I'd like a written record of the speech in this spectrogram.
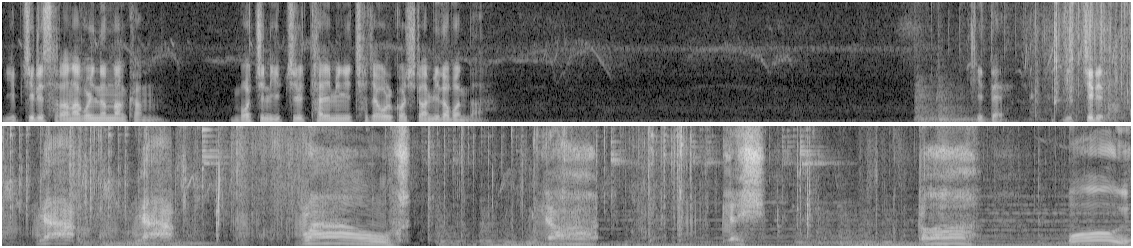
입질이 살아나고 있는 만큼 멋진 입질 타이밍이 찾아올 것이라 믿어본다. 이때 입질이다. 야, 야, 와우, 야, 야씨, 아, 오,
